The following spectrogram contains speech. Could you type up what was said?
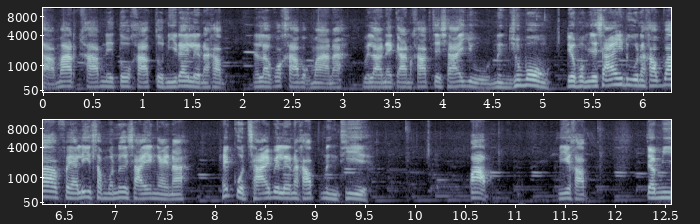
สามารถคราฟในตัวคราฟตัวนี้ได้เลยนะครับแล้วเราก็คราฟออกมานะ เวลาในการคราฟจะใช้อยู่ 1 ชั่วโมง เดี๋ยวผมจะใช้ให้ดูนะครับว่าแฟรี่ซัมมอนเนอร์ใช้ยังไงนะ ให้กดใช้ไปเลยนะครับ1ที ปับนี่ครับ จะมี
